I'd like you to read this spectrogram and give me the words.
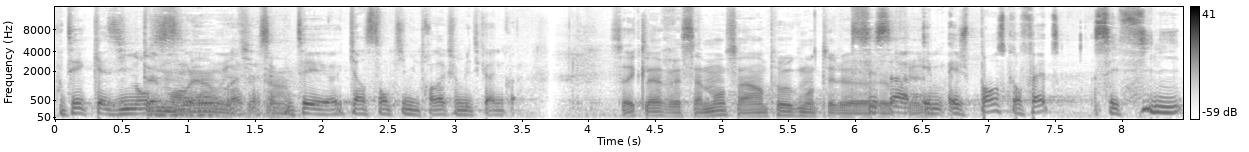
coûtait quasiment Tellement zéro. rien, oui, quoi. ça, ça coûtait euh, 15 centimes une transaction Bitcoin. Quoi. C'est vrai que là, récemment, ça a un peu augmenté le. C'est ça. prix. Et, et je pense qu'en fait, c'est fini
